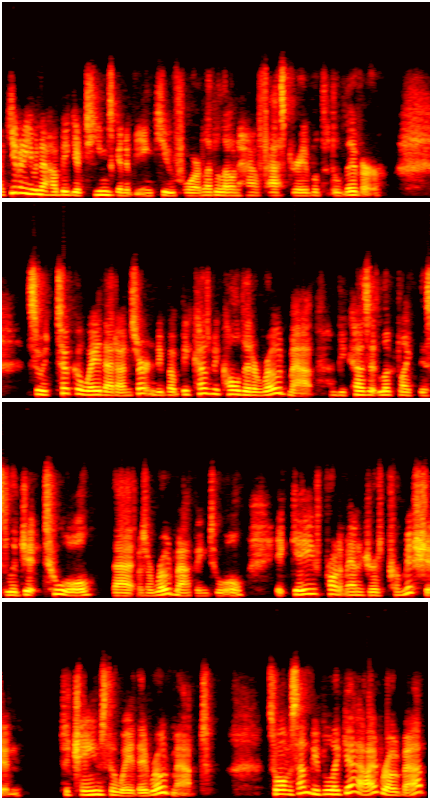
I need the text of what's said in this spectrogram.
Like you don't even know how big your team's going to be in Q4, let alone how fast you're able to deliver. So it took away that uncertainty. But because we called it a roadmap, and because it looked like this legit tool that was a road mapping tool, it gave product managers permission to change the way they roadmapped. So all of a sudden, people are like, yeah, I roadmap.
